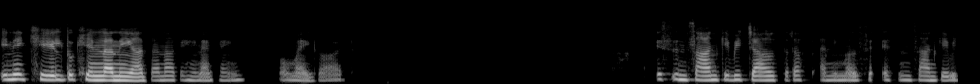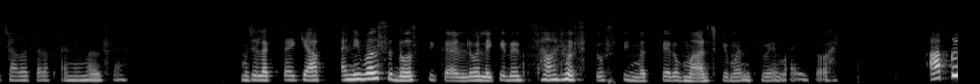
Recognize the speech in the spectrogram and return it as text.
इन्हें खेल तो खेलना नहीं आता ना कहीं ना कहीं। ओ माय गॉड इस इंसान के भी चारों तरफ़ एनिमल्स है, इस इंसान के भी चारों तरफ़ एनिमल्स हैं। मुझे लगता है कि आप एनिमल से दोस्ती कर लो, लेकिन इंसानों से दोस्ती मत करो मार्च के मंथ में, माय गॉड। आप कोई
